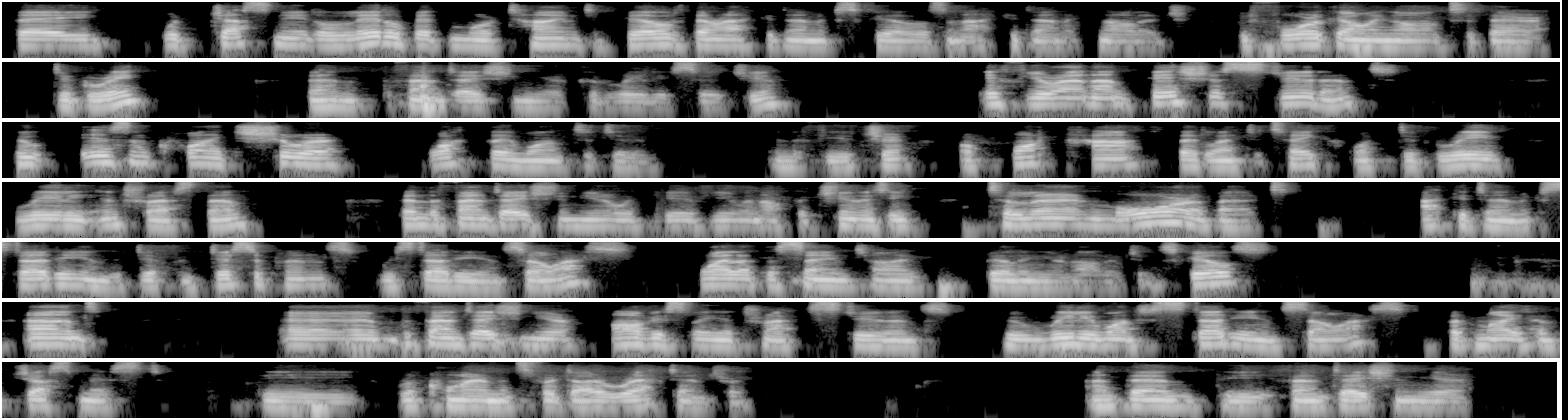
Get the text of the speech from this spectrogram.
they would just need a little bit more time to build their academic skills and academic knowledge before going on to their degree, then the foundation year could really suit you. If you're an ambitious student who isn't quite sure what they want to do in the future or what path they'd like to take, what degree really interests them, then the foundation year would give you an opportunity to learn more about academic study and the different disciplines we study in SOAS, while at the same time building your knowledge and skills. And um, the foundation year obviously attracts students who really want to study in SOAS, but might have just missed the requirements for direct entry. And then the foundation year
